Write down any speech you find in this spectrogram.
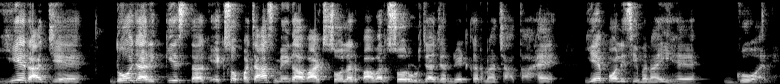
यह राज्य 2021 तक 150 मेगावाट सोलर पावर सौर ऊर्जा जनरेट करना चाहता है? यह पॉलिसी बनाई है गोवा ने।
